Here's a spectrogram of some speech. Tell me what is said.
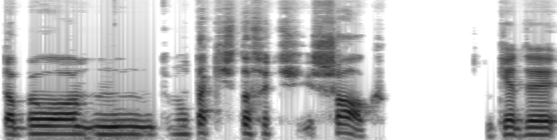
to było, mm, to był taki dosyć szok, kiedy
